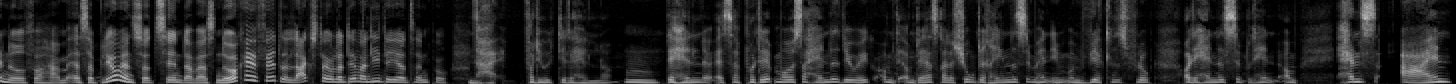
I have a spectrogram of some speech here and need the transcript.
det noget for ham? Altså blev han så tændt og var sådan, okay fedt, og lakstøvler, det var lige det, jeg tændte på. Nej, for det er jo ikke det, det handler om. Mm. Det handler, altså på den måde, så handlede det jo ikke om, om deres relation. Det handlede simpelthen om virkelighedsflugt, og det handlede simpelthen om hans egen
